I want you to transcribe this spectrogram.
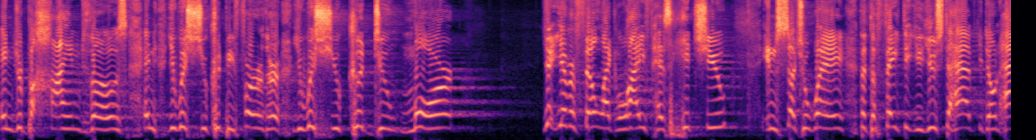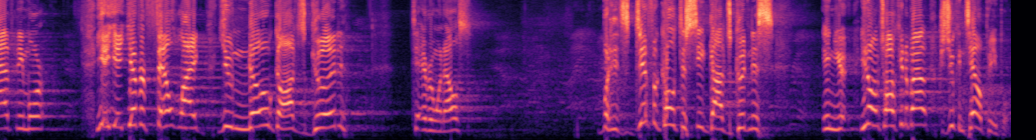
and you're behind those, and you wish you could be further. You wish you could do more. You, you ever felt like life has hit you in such a way that the faith that you used to have, you don't have anymore? You, you, you ever felt like you know God's good? To everyone else. But it's difficult to see God's goodness in your, you know what I'm talking about? Because you can tell people.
